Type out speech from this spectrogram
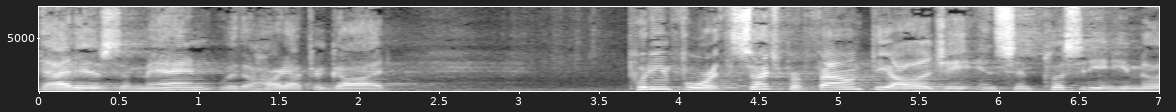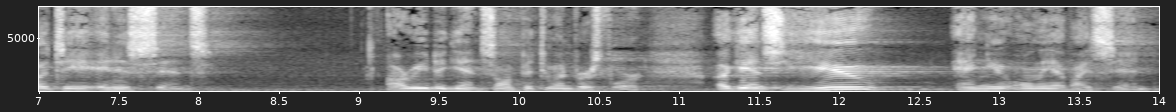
That is the man with a heart after God putting forth such profound theology in simplicity and humility in his sins. I'll read again Psalm 51, verse 4. Against you and you only have I sinned.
